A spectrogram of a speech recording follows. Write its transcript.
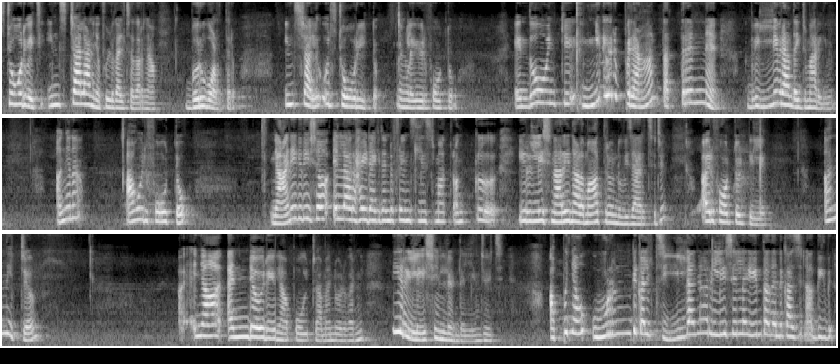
സ്റ്റോറി വെച്ച്. ഇൻസ്റ്റാലാണ് ഞാൻ ഫുള്ള് കളിച്ചത് പറഞ്ഞാൽ വെറു പോളത്തരും. ഇൻസ്റ്റായിൽ ഒരു സ്റ്റോറി ഇട്ടു. ഞങ്ങൾ ഈ ഒരു ഫോട്ടോ എന്തോ എനിക്ക് ഇങ്ങനെ ഒരു ഭ്രാന്ത് അത്ര തന്നെ അത് വലിയ ഭ്രാന്തായിട്ട് മാറിയിരുന്നു അങ്ങനെ ആ ഒരു ഫോട്ടോ ഞാൻ ഏകദേശം എല്ലാവരും ഹൈഡാക്കിയിട്ട് എന്റെ ഫ്രണ്ട്സ് ലിസ്റ്റ് മാത്രം എനിക്ക് ഈ റിലേഷൻ അറിയുന്ന ആളെ മാത്രമേ ഉണ്ട് വിചാരിച്ചിട്ട് ആ ഒരു ഫോട്ടോ ഇട്ടില്ലേ. എന്നിട്ട് ഞാൻ എന്റെ ഒരു ഞാൻ പോയിട്ട് എന്നോട് പറഞ്ഞു നീ റിലേഷനിലുണ്ടല്ലേ എന്ന് ചോദിച്ചു. അപ്പം ഞാൻ ഉരുണ്ട് കളിച്ച് ഇല്ല ഞാൻ റിലേഷനില്ല എന്താ എന്റെ കസിൻ അത് ഇത്?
